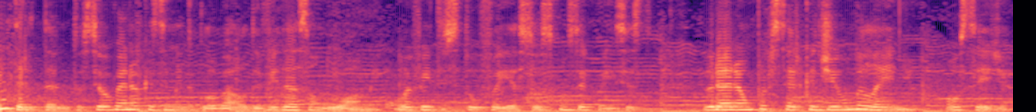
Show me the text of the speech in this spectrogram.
Entretanto, se houver um aquecimento global devido à ação do homem, o efeito estufa e as suas consequências durarão por cerca de um milênio, ou seja,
